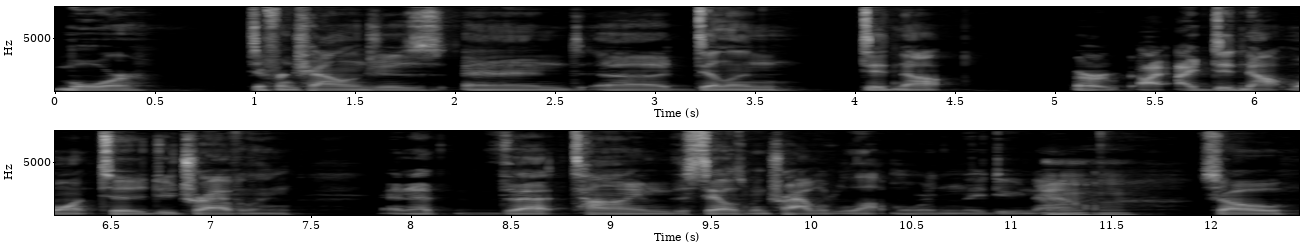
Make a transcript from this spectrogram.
more different challenges. And uh, Dylan did not, or I, I did not want to do traveling. And at that time, the salesmen traveled a lot more than they do now. Mhm. So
